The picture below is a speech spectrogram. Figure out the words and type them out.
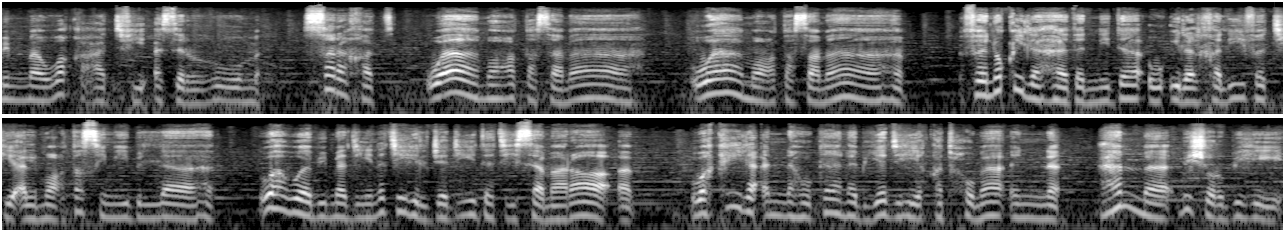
مما وقعت في أسر الروم صرخت ومعتصماه ومعتصماه فنقل هذا النداء إلى الخليفة المعتصم بالله وهو بمدينته الجديدة سمراء وقيل أنه كان بيده قدح ماء هم بشربه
